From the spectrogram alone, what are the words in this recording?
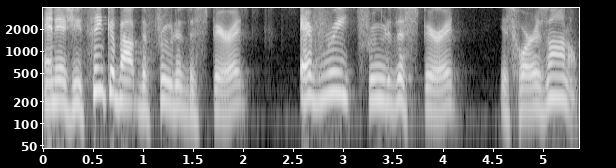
And as you think about the fruit of the Spirit, every fruit of the Spirit is horizontal.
